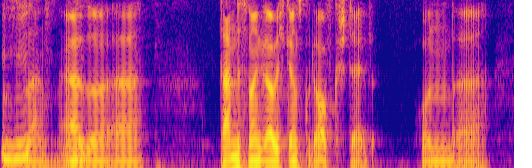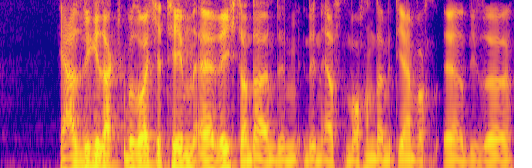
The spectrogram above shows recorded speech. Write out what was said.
Sozusagen. Also äh, dann ist man, glaube ich, ganz gut aufgestellt. Und äh, ja, also wie gesagt, über solche Themen äh, rede ich dann da in, dem, in den ersten Wochen, damit die einfach äh, diese,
